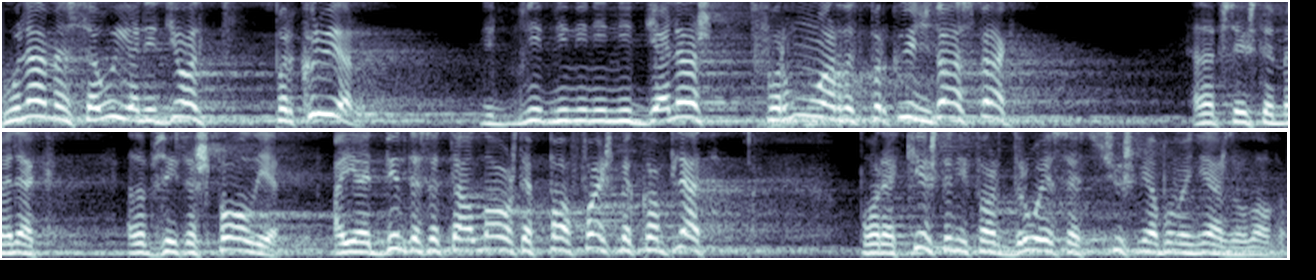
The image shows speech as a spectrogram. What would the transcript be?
Gulamen seuija një djalë të përkryer Një, një, një, një, një djalosh të formuar dhe të përkryer n'çdo aspekt Edhe pse ishte melek, edhe pse ishte shpallje, ajo e dinte se te Allahu është e pafajshme komplet. Por e kishte një farë droje se qysh me ia bo me njerëz vallahi.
